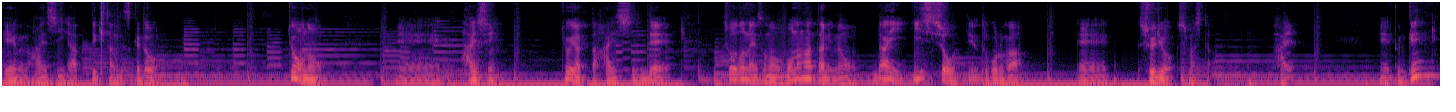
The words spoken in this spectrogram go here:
ゲームの配信やってきたんですけど、今日の、えー、配信、今日やった配信で、ちょうどね、その物語の第1章っていうところが、えー、終了しました。はい。えっ、ー、と、現、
